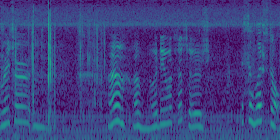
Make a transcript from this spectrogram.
No, razor. mm, I don't I have no idea what this is. It's a whistle.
